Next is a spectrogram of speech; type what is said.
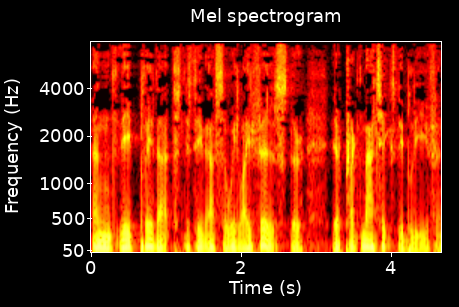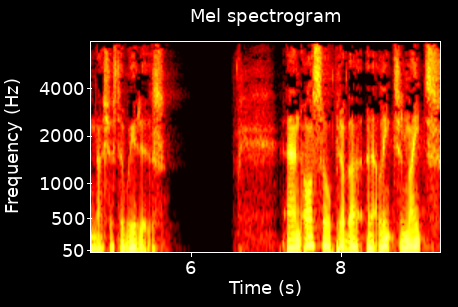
And they play that. They think that's the way life is. They're, they're pragmatics, they believe, and that's just the way it is. And also put up a, a link tonight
